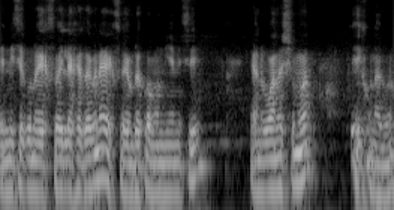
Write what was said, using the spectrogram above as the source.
এর নিচে কোনো এক্স ওয়াই লেখা যাবে না এক্স ওয়াই আমরা কমন নিয়ে নিছি। এন ওয়ানের সময় এই কোনাগুণ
